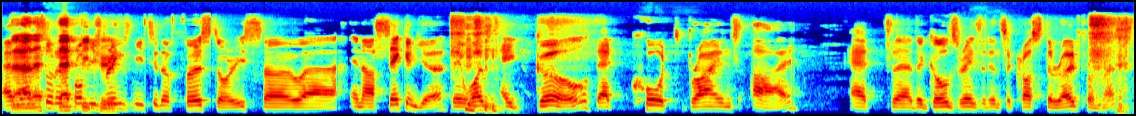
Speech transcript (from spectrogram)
nah, that, that, sort of probably brings me to the first story. So, uh, in our second year, there was a girl that caught Bryan's eye at uh, the girls' residence across the road from us.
